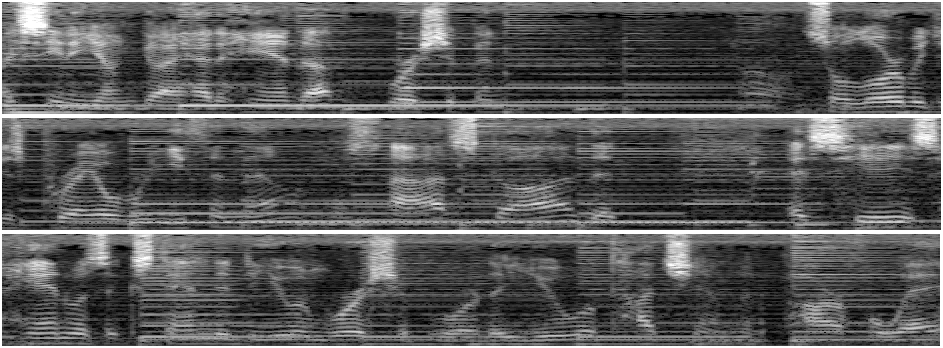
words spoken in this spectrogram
I seen a young guy had a hand up worshiping. So, Lord, we just pray over Ethan now. Just ask God that as his hand was extended to you in worship, Lord, that you will touch him in a powerful way.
